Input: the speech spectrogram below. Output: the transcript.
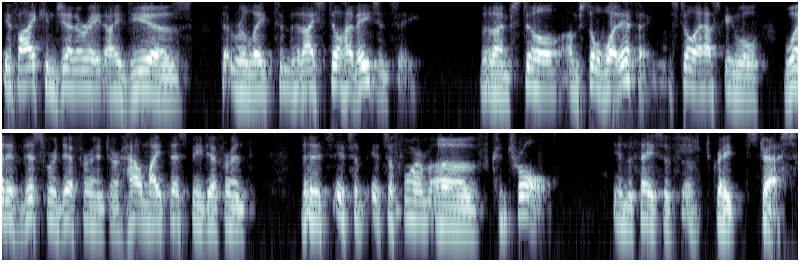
if I can generate ideas that relate to that, I still have agency. That I'm still I'm still what ifing. I'm still asking, well, what if this were different, or how might this be different? That it's it's a it's a form of control in the face of, of great stress.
